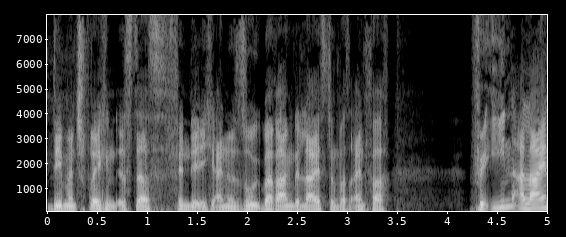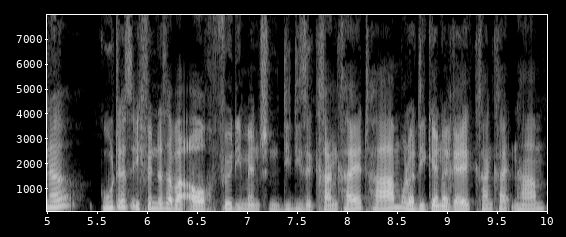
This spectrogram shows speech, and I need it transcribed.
dementsprechend ist das, finde ich, eine so überragende Leistung, was einfach für ihn alleine gut ist. Ich finde es aber auch für die Menschen, die diese Krankheit haben oder die generell Krankheiten haben.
